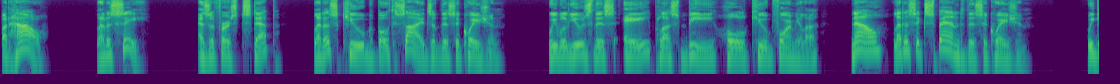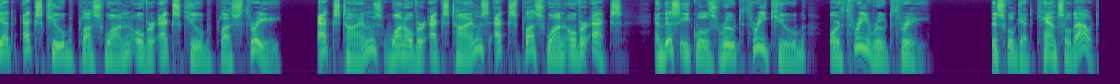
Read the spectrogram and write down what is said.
But how? Let us see. As a first step, let us cube both sides of this equation. We will use this a plus b whole cube formula. Now, let us expand this equation. We get x cubed plus 1 over x cubed plus 3, x times 1 over x times x plus 1 over x, and this equals root 3 cube, or 3 root 3. This will get cancelled out,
